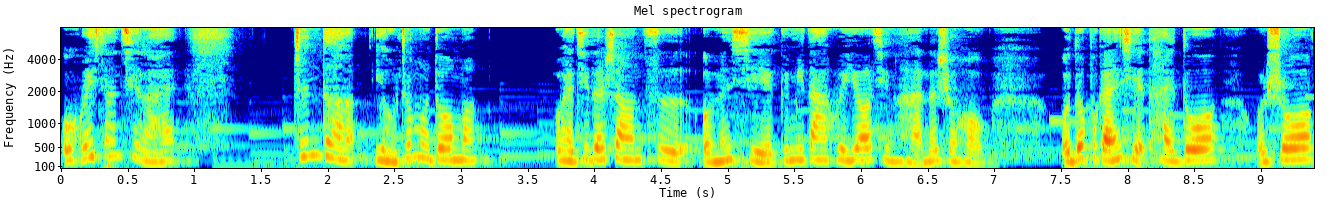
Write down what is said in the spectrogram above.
我回想起来，真的有这么多吗？我还记得上次我们写闺蜜大会邀请函的时候，我都不敢写太多。我说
